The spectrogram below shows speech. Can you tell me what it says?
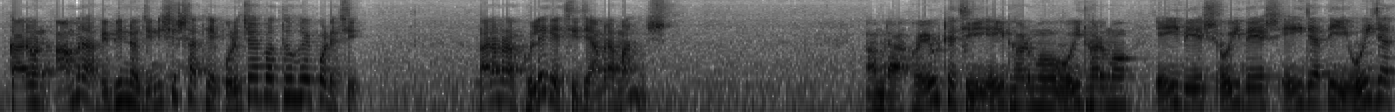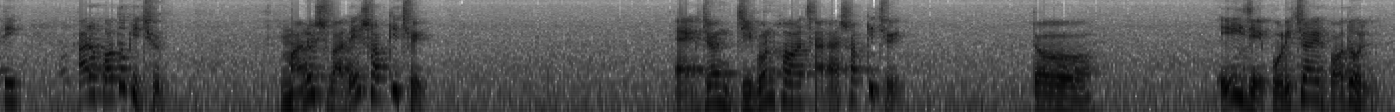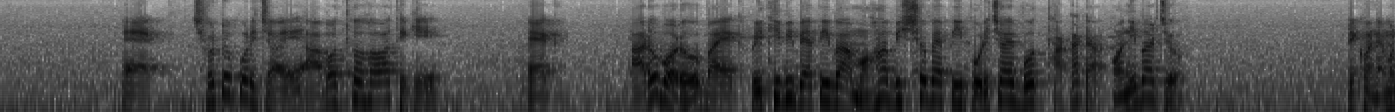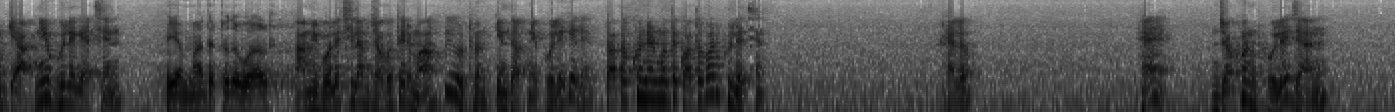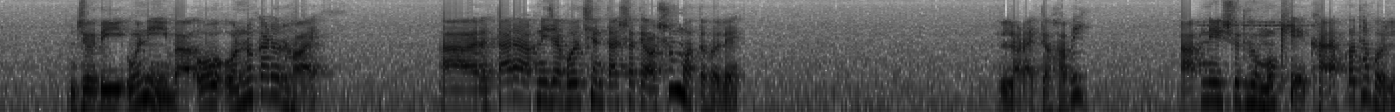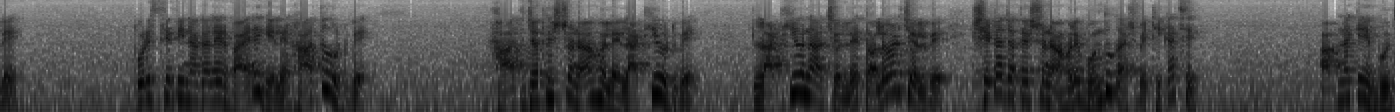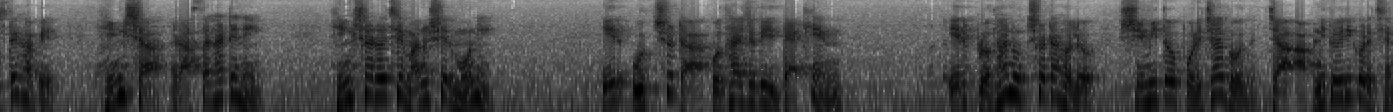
কারণ আমরা বিভিন্ন জিনিসের সাথে পরিচয়বদ্ধ হয়ে পড়েছি। আর আমরা ভুলে গেছি যে আমরা মানুষ। আমরা হয়ে উঠেছি এই ধর্ম ওই ধর্ম এই দেশ ওই দেশ এই জাতি ওই জাতি আরও কত কিছু। মানুষ বাদে সবকিছুই। একজন জীবন হওয়া ছাড়া সবকিছুই। তো এই যে পরিচয়ের বদল, এক ছোট পরিচয়ে আবদ্ধ হওয়া থেকে এক আরও বড় বা এক পৃথিবীব্যাপী বা মহাবিশ্বব্যাপী পরিচয় বোধ থাকাটা অনিবার্য। দেখুন, এমনকি আপনিও ভুলে গেছেন আমি বলেছিলাম জগতের মা হয়ে উঠুন, কিন্তু আপনি ভুলে গেলেন। ততক্ষণের মধ্যে কতবার ভুলেছেন? হ্যালো হ্যাঁ যখন ভুলে যান, যদি উনি বা ও অন্য কারোর হয়, আর তারা আপনি যা বলছেন তার সাথে অসম্মত হলে, লড়াই তো হবেই। আপনি শুধু মুখে খারাপ কথা বললে পরিস্থিতি নাগালের বাইরে গেলে হাতও উঠবে। হাত যথেষ্ট না হলে লাঠি উঠবে। লাঠিও না চললে তলোয়ার চলবে। সেটা যথেষ্ট না হলে বন্দুক আসবে, ঠিক আছে? আপনাকে বুঝতে হবে, হিংসা রাস্তাঘাটে নেই। হিংসা রয়েছে মানুষের মনে। এর উৎসটা কোথায় যদি দেখেন, এর প্রধান উৎসটা হলো সীমিত পরিচয়বোধ যা আপনি তৈরি করেছেন।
